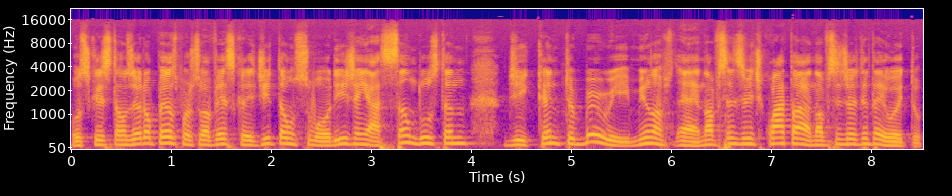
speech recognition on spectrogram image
Os cristãos europeus, por sua vez, acreditam sua origem a São Dunstan de Canterbury, 924 a 988,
